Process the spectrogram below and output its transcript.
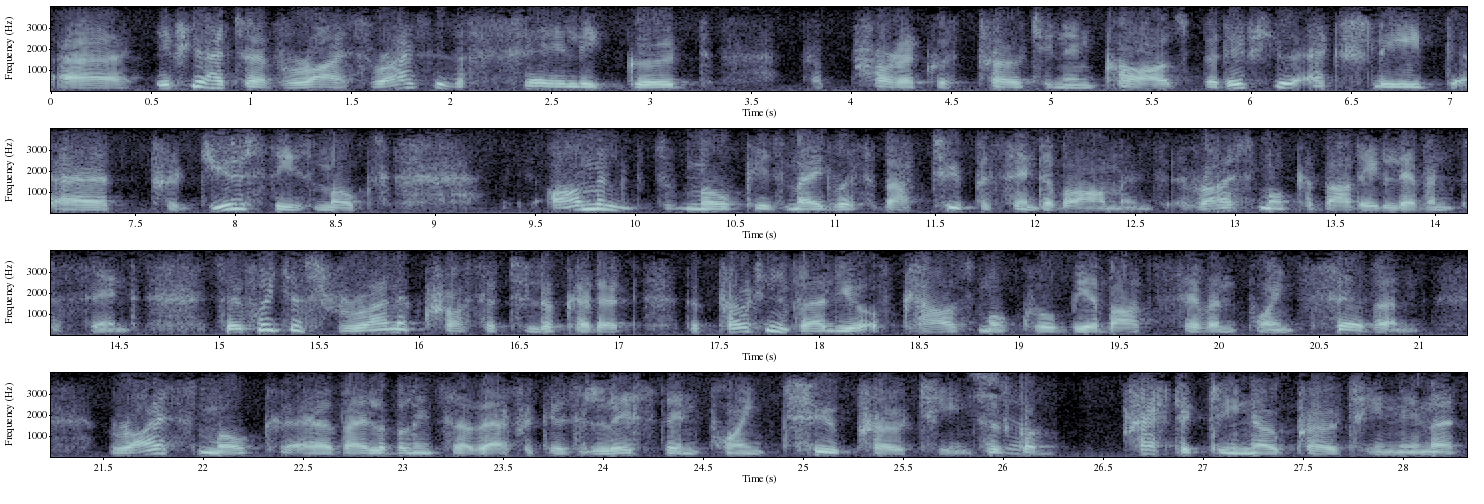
uh, if you had to have rice, rice is a fairly good uh, product with protein and carbs. But if you actually uh, produce these milks, almond milk is made with about 2% of almonds, rice milk about 11%. So if we just run across it to look at it, the protein value of cow's milk will be about 7.7. Rice milk uh, available in South Africa is less than 0.2 protein. So it's got practically no protein in it.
